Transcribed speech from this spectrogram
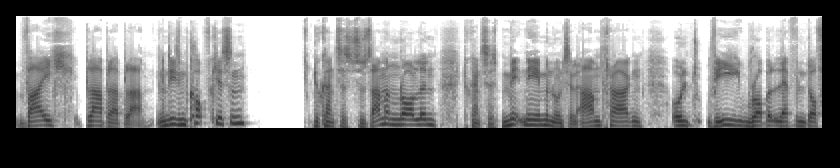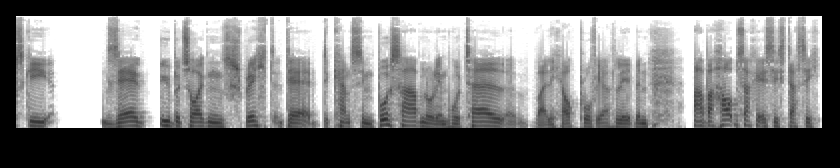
weich, bla bla bla. In diesem Kopfkissen Du kannst es zusammenrollen, du kannst es mitnehmen und in den Arm tragen. Und wie Robert Lewandowski sehr überzeugend spricht, der, der kann es im Bus haben oder im Hotel, weil ich auch Profiathlet bin. Aber Hauptsache ist es, dass ich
